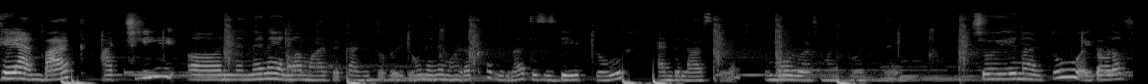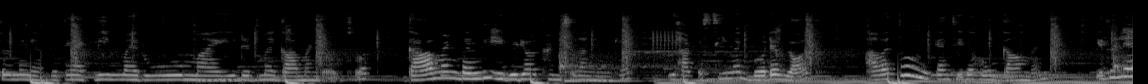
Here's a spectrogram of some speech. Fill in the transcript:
hey I am back actually ನೆನ್ನೆನೇ ಎಲ್ಲ ಮಾಡಬೇಕಾಗಿತ್ತು ವೀಡಿಯೋ ನೆನ್ನೆ ಮಾಡೋಕ್ಕಾಗಿಲ್ಲ this is day two and the last day more worse my birthday so ಏನಾಯಿತು? I got off filming everything I clean my room my did my garment also garment ಬಂದು ಈ ವಿಡಿಯೋ ಕಾಣಿಸಿಲ್ಲ ನಿಮಗೆ. You have to see my birthday vlog ಆವತ್ತು you can see the whole garment ಇದರಲ್ಲಿ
